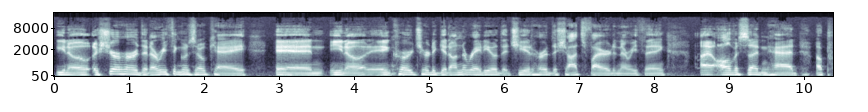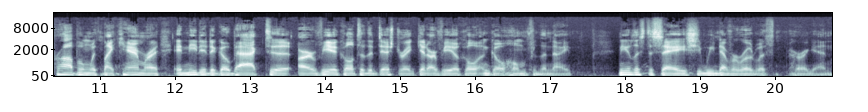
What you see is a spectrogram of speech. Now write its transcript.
you know, assure her that everything was okay and, you know, encourage her to get on the radio that she had heard the shots fired and everything. I all of a sudden had a problem with my camera and needed to go back to our vehicle to the district, get our vehicle, and go home for the night. Needless to say, she, we never rode with her again.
